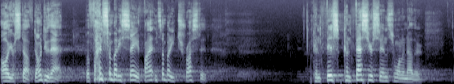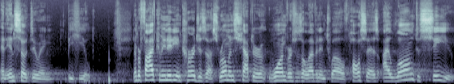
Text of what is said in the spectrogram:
all your stuff. Don't do that. But find somebody safe, find somebody trusted. Confess, confess your sins to one another, and in so doing, be healed. Number five, community encourages us. Romans chapter 1, verses 11 and 12. Paul says, I long to see you,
